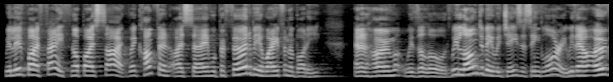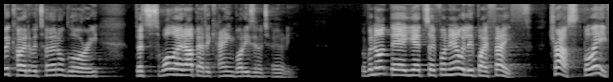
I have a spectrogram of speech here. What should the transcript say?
We live by faith, not by sight. We're confident, I say, and would prefer to be away from the body and at home with the Lord. We long to be with Jesus in glory, with our overcoat of eternal glory that's swallowed up our decaying bodies in eternity. But we're not there yet, so for now we live by faith, trust, belief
